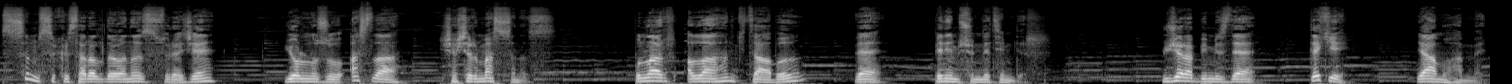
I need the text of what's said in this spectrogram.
sımsıkı sarıldığınız sürece yolunuzu asla şaşırmazsınız. Bunlar Allah'ın kitabı ve benim sünnetimdir. Yüce Rabbimiz de de ki, Ya Muhammed,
